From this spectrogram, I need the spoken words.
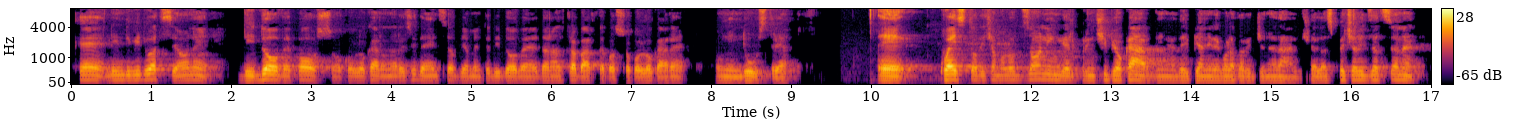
che è l'individuazione di dove posso collocare una residenza, ovviamente di dove dall'altra parte posso collocare un'industria. E questo, diciamo, lo zoning è il principio cardine dei piani regolatori generali, cioè la specializzazione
